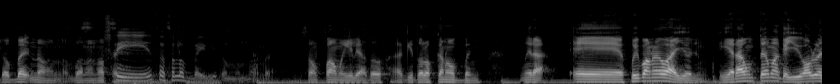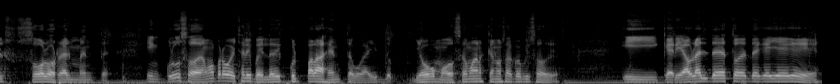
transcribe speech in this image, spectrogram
Los ve- no, no, bueno, no sé. Sí, estos son los babies, todo el mundo. Mira, Son familia todos, aquí todos los que nos ven. Mira, eh, fui para Nueva York y era un tema que yo iba a hablar solo realmente. Incluso debemos aprovechar y pedirle disculpas a la gente, porque ahí llevo como dos semanas que no saco episodio. Y quería hablar de esto desde que llegué,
